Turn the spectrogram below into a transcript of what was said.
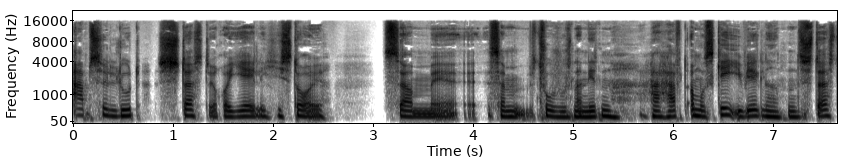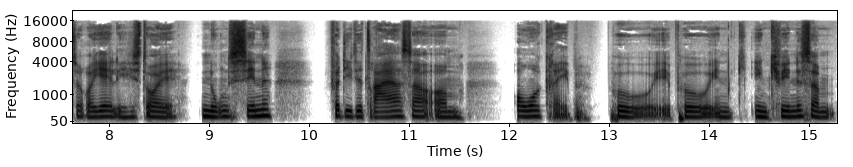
absolut største royale historie, som, øh, som 2019 har haft, og måske i virkeligheden den største royale historie nogensinde, fordi det drejer sig om overgreb på, øh, på en, en kvinde, som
